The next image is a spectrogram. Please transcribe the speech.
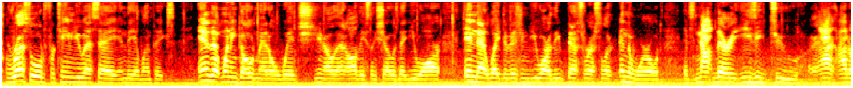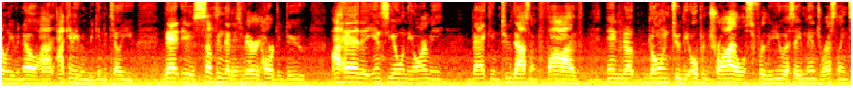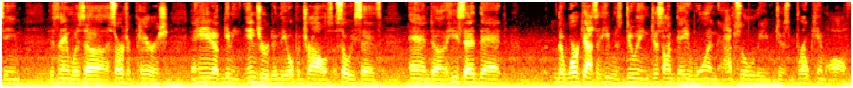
wrestled for Team USA in the Olympics. Ended up winning gold medal, which you know that obviously shows that you are in that weight division. You are the best wrestler in the world it's not very easy to, I, I don't even know, I, I can't even begin to tell you. That is something that is very hard to do. I had a NCO in the Army back in 2005, ended up going to the open trials for the USA men's wrestling team. His name was uh, Sergeant Parrish, and he ended up getting injured in the open trials, so he says. And uh, he said that the workouts that he was doing just on day one absolutely just broke him off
